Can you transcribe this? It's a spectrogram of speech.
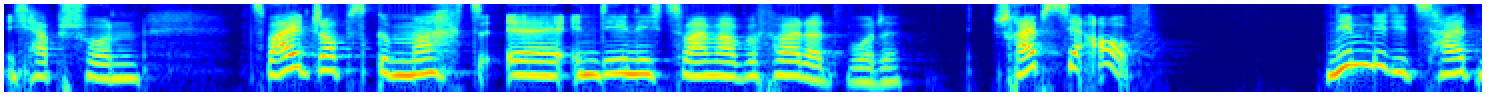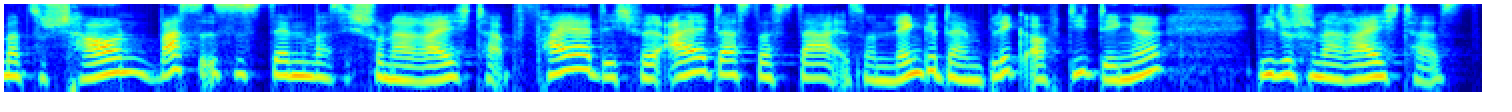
Ich habe schon zwei Jobs gemacht, äh, in denen ich zweimal befördert wurde. Schreib's dir auf. Nimm dir die Zeit, mal zu schauen, was ist es denn, was ich schon erreicht habe. Feier dich für all das, das da ist und lenke deinen Blick auf die Dinge, die du schon erreicht hast.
